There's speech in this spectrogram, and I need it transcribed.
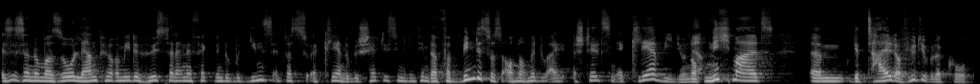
es ist ja nun mal so, Lernpyramide, höchster Lerneffekt, wenn du beginnst, etwas zu erklären, du beschäftigst dich mit dem Thema, dann verbindest du es auch noch mit, du erstellst ein Erklärvideo, noch ja. nicht mal ähm, geteilt auf YouTube oder Co.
